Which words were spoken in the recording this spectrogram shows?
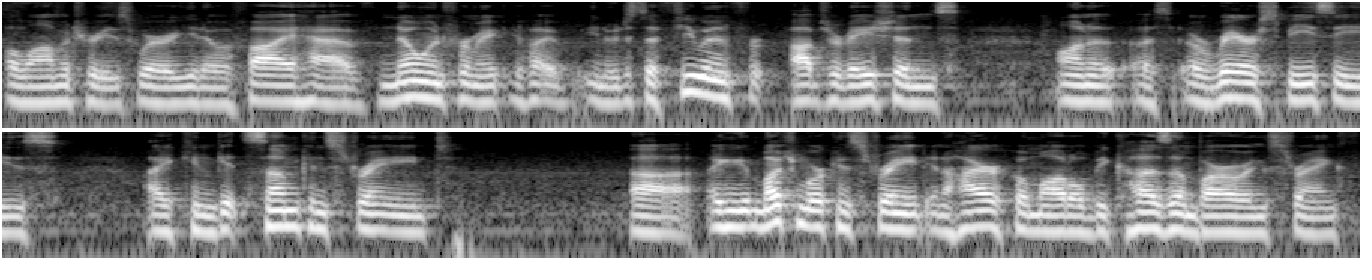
allometries where, you know, if I have no information, if I have, you know, just a few observations on a, a, a, rare species, I can get some constraint, uh, I can get much more constraint in a hierarchical model because I'm borrowing strength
